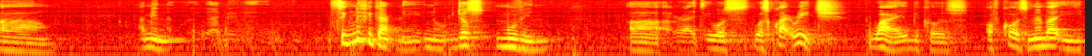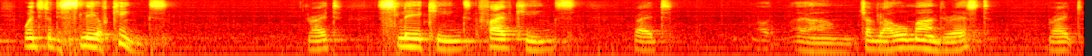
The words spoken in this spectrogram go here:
um, I mean, I mean, significantly, you know, just moving, uh, right? He was was quite rich. Why? Because of course, remember he went to the slay of kings, right? Slay kings, five kings, right? Um, Chedorlaomer and the rest, right?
